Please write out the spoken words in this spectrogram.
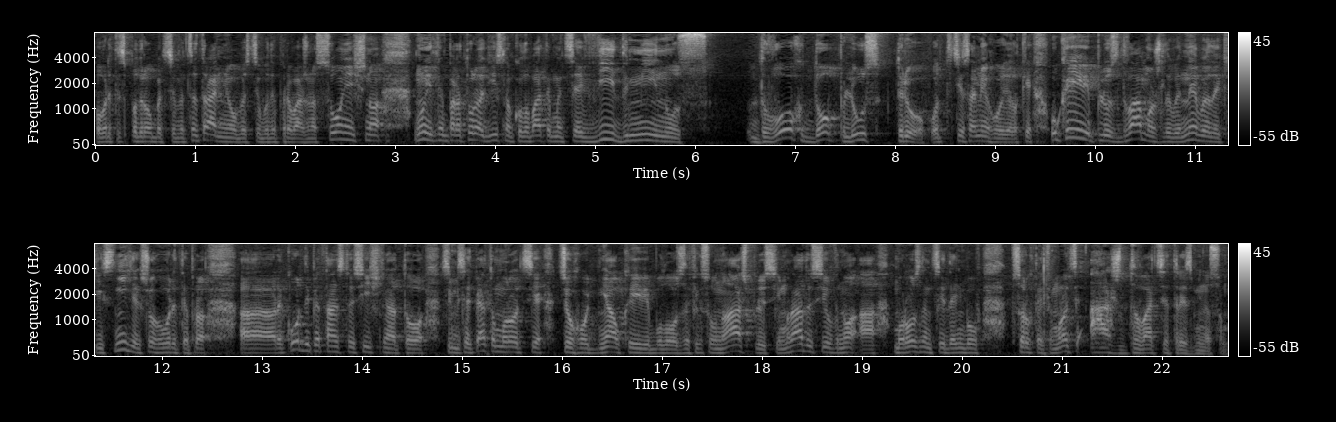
говорити з подробицями. В центральній області буде переважно сонячно. Ну і температура дійсно коливатиметься від мінус. Двох до плюс трьох. От ці самі гойдалки. У Києві плюс два, можливий невеликий сніг. Якщо говорити про е, рекорди 15 січня, то в 75-му році цього дня у Києві було зафіксовано аж плюс 7 градусів. Ну а морозним цей день був в 43-му році аж 23 з мінусом.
